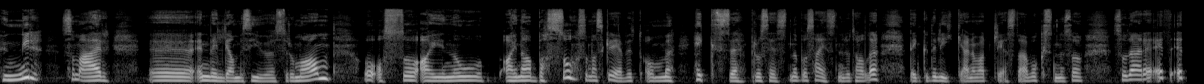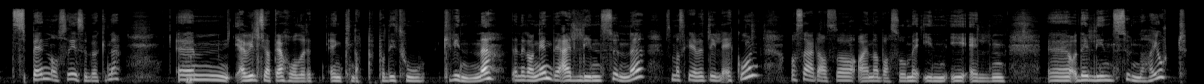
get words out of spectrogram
'Hunger', som er eh, en veldig ambisiøs roman. Og også Aino, Aina Basso, som har skrevet om hekseprosessene på 1600-tallet. Den kunne like gjerne vært lest av voksne. Så, så det er et, et spenn også i disse bøkene. Um, jeg vil si at jeg holder et, en knapp på de to kvinnene denne gangen. Det er Linn Sunde, som har skrevet 'Lille ekorn', og så er det altså Aina Basso med 'Inn i elden'. Uh, og det Linn Sunne har gjort,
